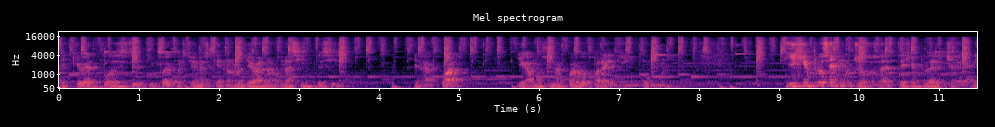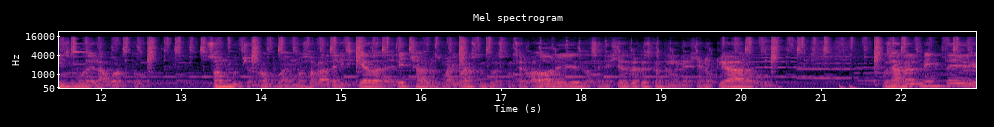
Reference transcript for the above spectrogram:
hay que ver todo este tipo de cuestiones que no nos llevan a una síntesis en la cual llegamos a un acuerdo para el bien común. Y ejemplos hay muchos, o sea, este ejemplo del chaleganismo, del aborto, son muchos, ¿no? Podemos hablar de la izquierda, de la derecha, los marihuanos contra los conservadores, las energías verdes contra la energía nuclear, o, o sea, realmente,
